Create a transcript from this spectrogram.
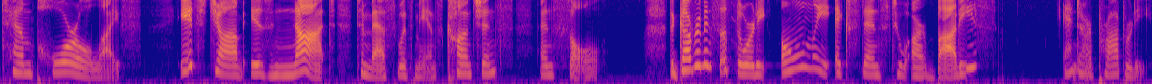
temporal life. Its job is not to mess with man's conscience and soul. The government's authority only extends to our bodies and our property.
